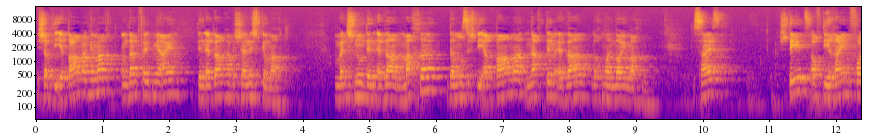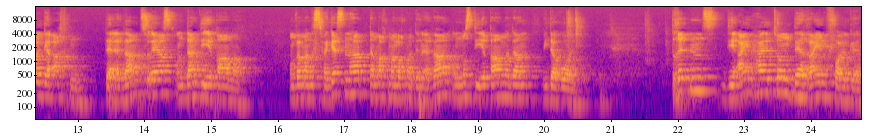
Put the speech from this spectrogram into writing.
ich habe die Iqama gemacht und dann fällt mir ein, den Adhan habe ich ja nicht gemacht. Und wenn ich nun den Adhan mache, dann muss ich die Iqama nach dem Adhan nochmal neu machen. Das heißt, stets auf die Reihenfolge achten. Der Adhan zuerst und dann die Iqama. Und wenn man das vergessen hat, dann macht man nochmal den Adhan und muss die Iqama dann wiederholen. Drittens, die Einhaltung der Reihenfolge.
